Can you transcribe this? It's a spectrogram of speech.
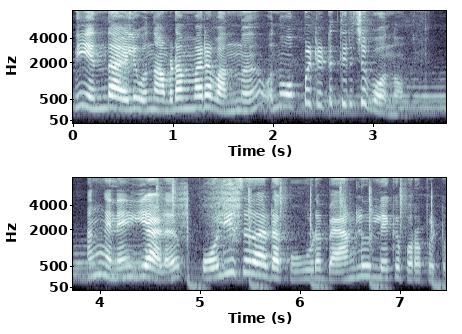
നീ എന്തായാലും ഒന്ന് അവിടം വരെ വന്ന് ഒന്ന് ഒപ്പിട്ടിട്ട് തിരിച്ചു പോന്നു. അങ്ങനെ ഇയാൾ പോലീസുകാരുടെ കൂടെ ബാംഗ്ലൂരിലേക്ക് പുറപ്പെട്ടു.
